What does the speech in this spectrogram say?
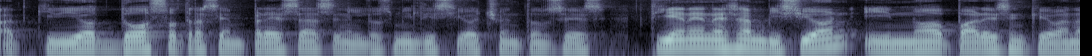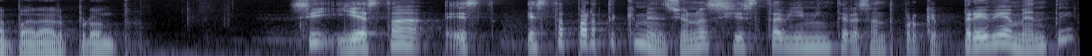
adquirió dos otras empresas en el 2018, entonces tienen esa ambición y no parecen que van a parar pronto. Sí, y esta, esta, parte que mencionas sí está bien interesante porque previamente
